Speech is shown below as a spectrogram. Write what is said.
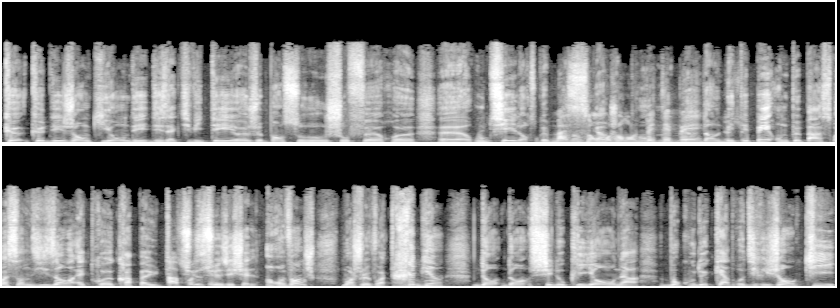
que, que des gens qui ont des, des activités, euh, je pense aux chauffeurs euh, euh, routiers, lorsque Maçons, 40, gens dans le 30, BTP. dans le BTP, on ne peut pas à 70 ans être crapahuté sur, sur les échelles. En revanche, moi je le vois très bien chez nos clients, on a beaucoup de cadres dirigeants qui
